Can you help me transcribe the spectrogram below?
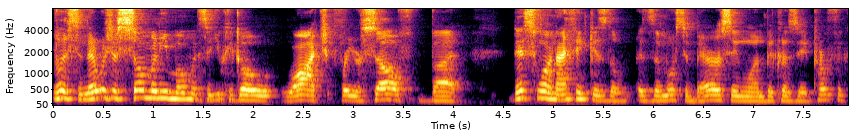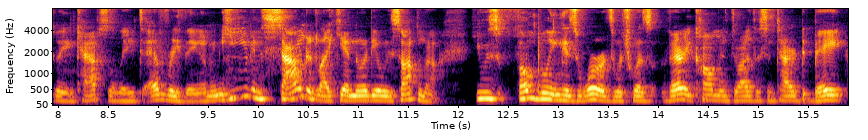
listen, there was just so many moments that you could go watch for yourself, but this one I think is the is the most embarrassing one because it perfectly encapsulates everything. I mean, he even sounded like he had no idea what he was talking about. He was fumbling his words, which was very common throughout this entire debate.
